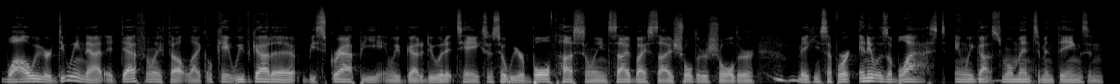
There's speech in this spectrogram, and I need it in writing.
while we were doing that, it definitely felt like okay, we've got to be scrappy and we've got to do what it takes. And so we were both hustling side by side, shoulder to shoulder, Mm-hmm. making stuff work, and it was a blast. And we got some momentum and things. And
